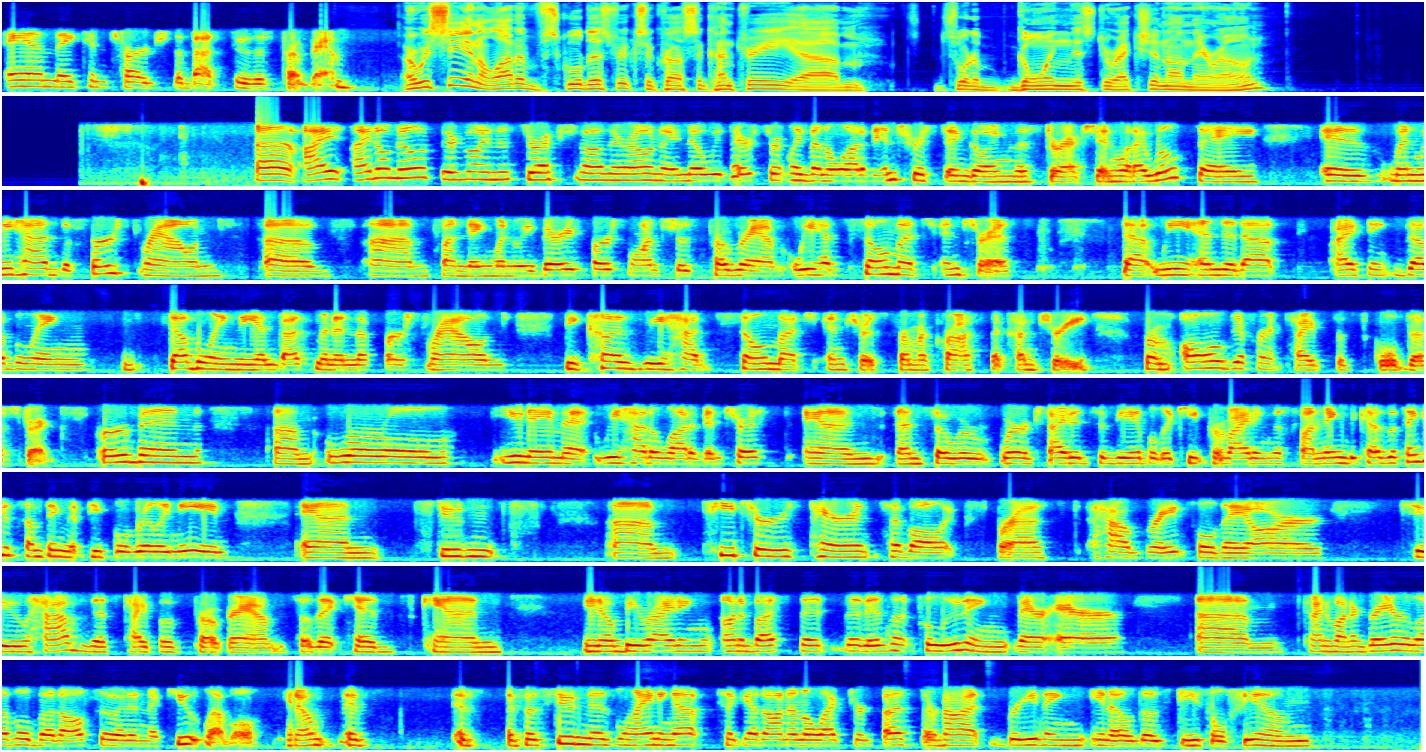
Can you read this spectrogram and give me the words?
and they can charge the bus through this program. Are we seeing a lot of school districts across the country um, sort of going this direction on their own? Uh, I, I don't know if they're going this direction on their own. I know there's certainly been a lot of interest in going this direction. What I will say is when we had the first round of um, funding, when we very first launched this program, we had so much interest that we ended up, I think, doubling doubling the investment in the first round because we had so much interest from across the country, from all different types of school districts, urban, um, rural, you name it, we had a lot of interest, and and so we're we're excited to be able to keep providing this funding because I think it's something that people really need, and students, um, teachers, parents have all expressed how grateful they are to have this type of program so that kids can, you know, be riding on a bus that that isn't polluting their air. Um, kind of on a greater level, but also at an acute level. You know, it's if if a student is lining up to get on an electric bus, they're not breathing, you know, those diesel fumes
